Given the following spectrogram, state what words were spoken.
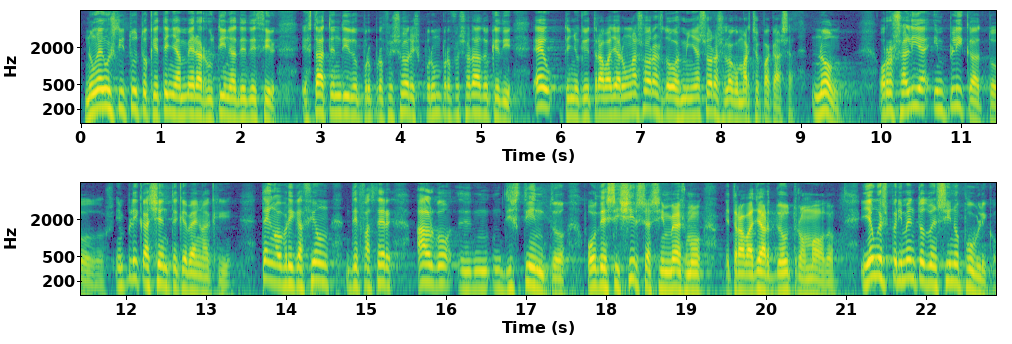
Non é un instituto que teña mera rutina de decir está atendido por profesores, por un profesorado que di eu teño que traballar unhas horas, dou as miñas horas e logo marcho para casa. Non. O Rosalía implica a todos, implica a xente que ven aquí. Ten a obrigación de facer algo mm, distinto ou de exixirse a si mesmo e traballar de outro modo. E é un experimento do ensino público.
